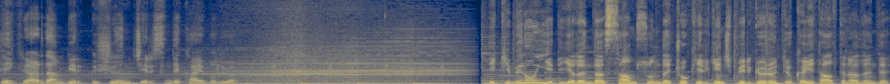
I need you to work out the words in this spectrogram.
tekrardan bir ışığın içerisinde kayboluyor. 2017 yılında Samsun'da çok ilginç bir görüntü kayıt altına alındı.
